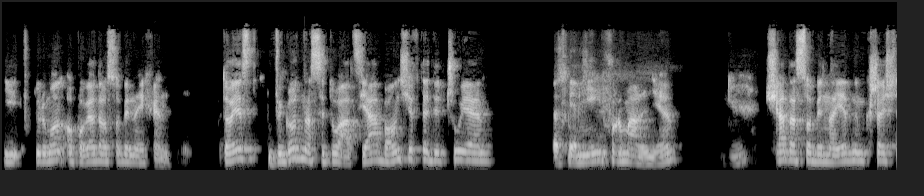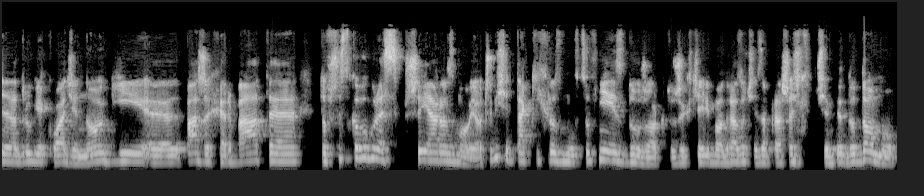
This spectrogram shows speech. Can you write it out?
i w którym on opowiada o sobie najchętniej. To jest wygodna sytuacja, bo on się wtedy czuje mniej formalnie. Mhm. Siada sobie na jednym krześle, na drugie kładzie nogi, e, parzy herbatę. To wszystko w ogóle sprzyja rozwoju. Oczywiście takich rozmówców nie jest dużo, którzy chcieliby od razu cię zapraszać do ciebie do domu,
